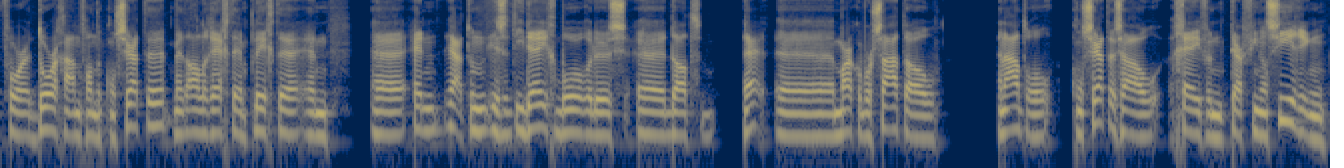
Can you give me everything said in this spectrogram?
voor het doorgaan van de concerten. Met alle rechten en plichten. En, en ja, toen is het idee geboren dus dat Marco Borsato een aantal concerten zou geven ter financiering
